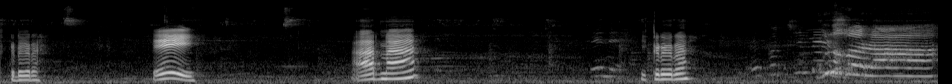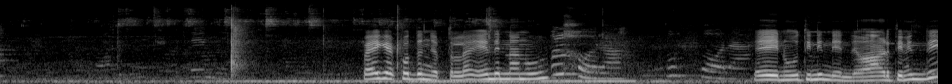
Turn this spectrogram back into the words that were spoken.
ఇక్కడికి రా. ఏయ్ ఆర్నా ఇక్కడికి రా. పైకి ఎక్కొద్దని చెప్తలా? ఏం తిన్నా నువ్వు? ఏయ్ నువ్వు తినింది ఏంది? వాడు తినింది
